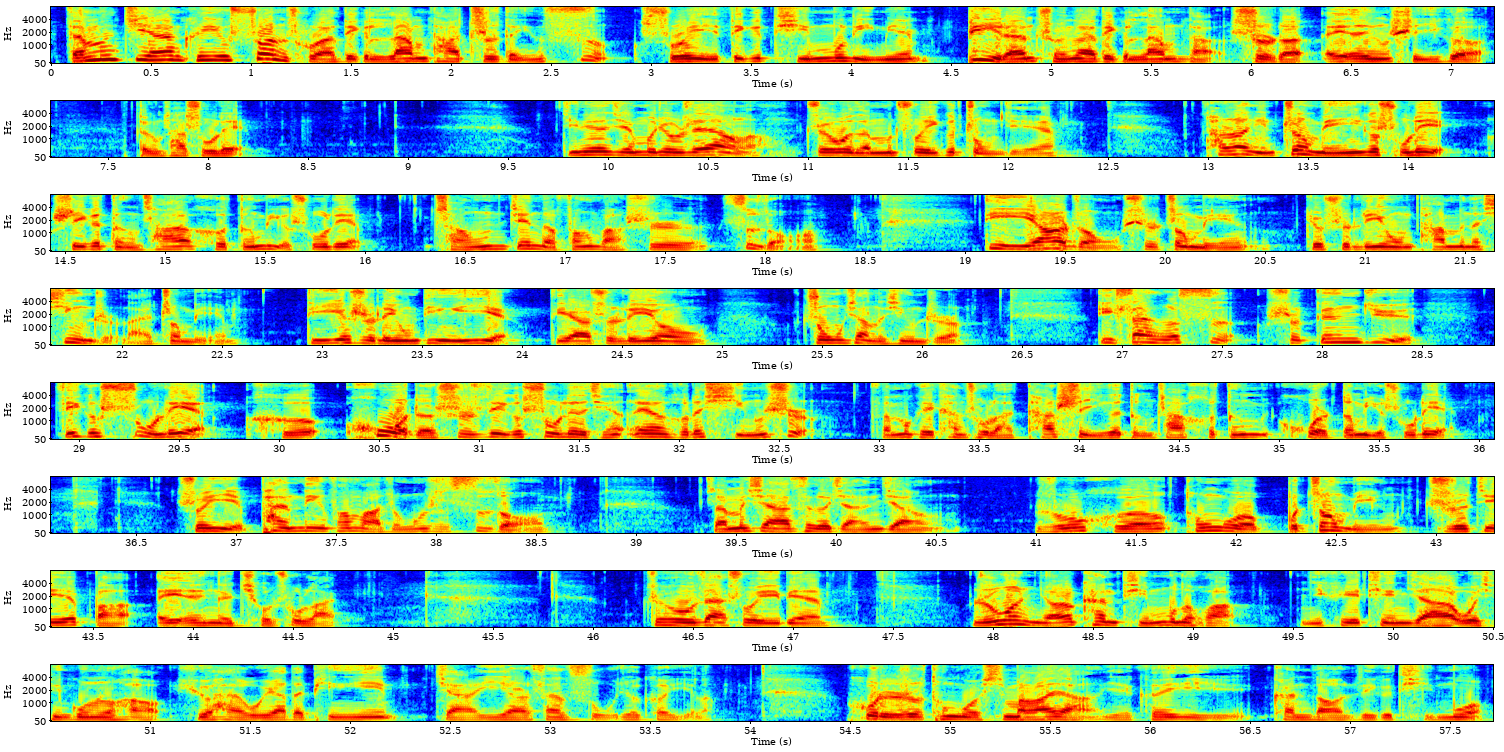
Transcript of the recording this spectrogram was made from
咱们既然可以算出来这个 lambda 值等于四，所以这个题目里面必然存在这个 lambda，使得 a n 是一个等差数列。今天的节目就是这样了，最后咱们做一个总结。它让你证明一个数列是一个等差和等比数列，常见的方法是四种。第一二种是证明，就是利用它们的性质来证明。第一是利用定义，第二是利用中项的性质。第三和四是根据这个数列和或者是这个数列前 n 和的形式，咱们可以看出来它是一个等差和等或者等比数列。所以判定方法总共是四种。咱们下次课讲一讲如何通过不证明直接把 a n 给求出来。最后再说一遍，如果你要是看题目的话，你可以添加微信公众号“学海无涯”的拼音加一二三四五就可以了，或者是通过喜马拉雅也可以看到这个题目。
